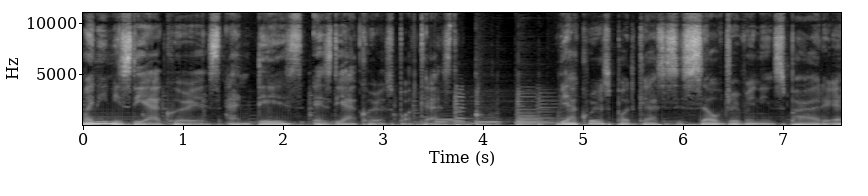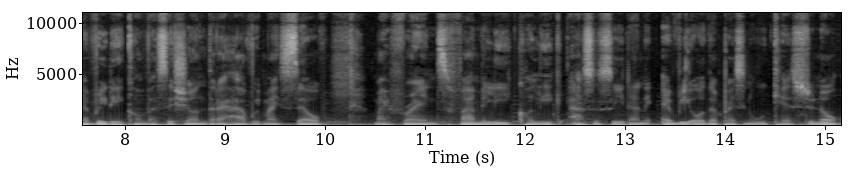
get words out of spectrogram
My name is The Aquarius, and this is The Aquarius Podcast. The Aquarius Podcast is a self driven, inspired, everyday conversation that I have with myself, my friends, family, colleague, associate, and every other person who cares to know.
